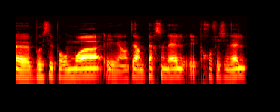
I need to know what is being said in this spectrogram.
euh, bosser pour moi et en termes personnels et professionnels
